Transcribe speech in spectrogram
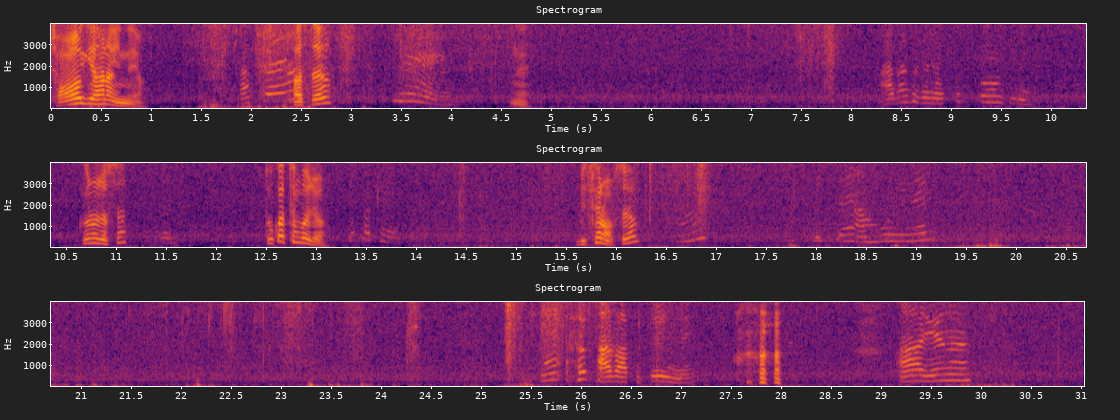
저기 하나 있네요. 봤어요? 봤어요? 네. 네. 알아서 그냥 푹 끊어주네. 끊어졌어요? 똑같은 거죠? 똑같아요. 밑에는 없어요? 글쎄, 안 보이네. 어? 바로 앞에 또 있네. 아, 얘는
